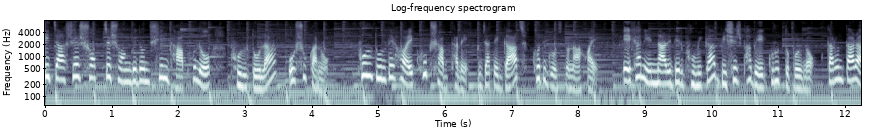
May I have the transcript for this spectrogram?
এই চাষের সবচেয়ে সংবেদনশীল ধাপ হলো ফুল তোলা ও শুকানো। ফুল তুলতে হয় খুব সাবধানে যাতে গাছ ক্ষতিগ্রস্ত না হয়। এখানে নারীদের ভূমিকা বিশেষভাবে গুরুত্বপূর্ণ, কারণ তারা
